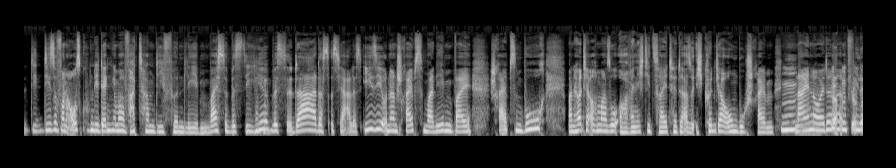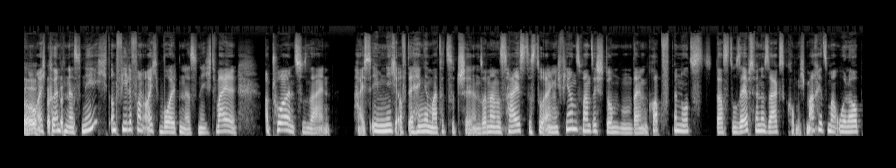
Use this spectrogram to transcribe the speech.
die, die so von ausgucken, die denken immer, was haben die für ein Leben? Weißt du, bist du hier, bist du da, das ist ja alles easy und dann schreibst du mal nebenbei, schreibst ein Buch. Man hört ja auch immer so, oh, wenn ich die Zeit hätte, also ich könnte ja auch ein Buch schreiben. Hm. Nein, Leute, ja, genau. viele von euch könnten es nicht und viele von euch wollten es nicht, weil Autorin zu sein, heißt eben nicht auf der Hängematte zu chillen, sondern das heißt, dass du eigentlich 24 Stunden deinen Kopf benutzt, dass du selbst wenn du sagst, komm, ich mache jetzt mal Urlaub,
